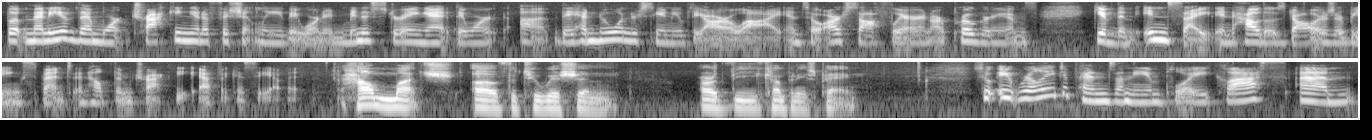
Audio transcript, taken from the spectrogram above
but many of them weren't tracking it efficiently. They weren't administering it. They weren't. Uh, they had no understanding of the ROI, and so our software and our programs give them insight into how those dollars are being spent and help them track the efficacy of it. How much of the tuition are the companies paying? So it really depends on the employee class. Um,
